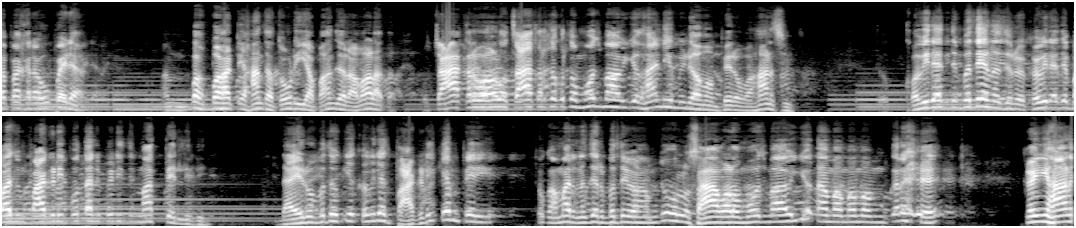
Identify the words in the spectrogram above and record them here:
સપાખરા ઉપાડ્યા. આમ બહ બહાટી હાંધા તોડીયા, પાંજરા વાળા હતા. ચા કરવા વાળો ચા કરતો કરતો મોજમાં આવી ગયો હાંડી મીડિયામાં ફેરવવા, હાણસી. કવિરાજ ને બધે નજર હોય. કવિરાજે બાજુ પાઘડી પોતાની પેઢી માથ પહેરી લીધી. ડાયરો બધો કે કવિરાજ, પાઘડી કેમ પહેરી? તો કે અમારી નજર બધે આમ જો ઓલો સા વાળો મોજમાં આવી ગયો ને આમ આમ કરે. કઈ હાણ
